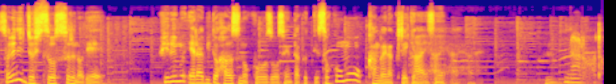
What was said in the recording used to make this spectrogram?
それで除湿をするので、フィルム選びとハウスの構造選択ってそこも考えなくちゃいけないんですね。はいはいはいはいうんなるほど。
